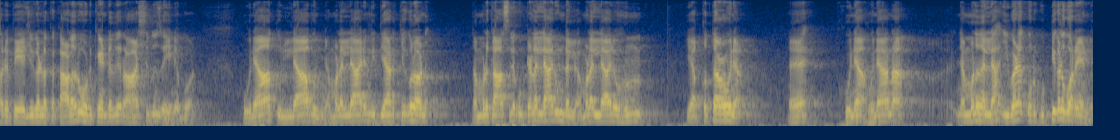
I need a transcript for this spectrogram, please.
ഓരോ പേജുകളിലൊക്കെ കളർ കൊടുക്കേണ്ടത് റാഷിദും സൈനബുമാണ് ഹുനാ തുല്ലാബുൻ നമ്മളെല്ലാവരും വിദ്യാർത്ഥികളാണ്. നമ്മൾ ക്ലാസ്സിലെ കുട്ടികളെല്ലാവരും ഉണ്ടല്ലോ. നമ്മളെല്ലാവരും ഹും യക്തൗന ഏ ഹുന ഹുനാന നമ്മൾ നല്ല ഇവിടെ കുട്ടികൾ കുറേ ഉണ്ട്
